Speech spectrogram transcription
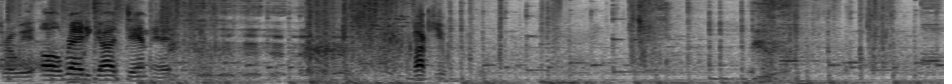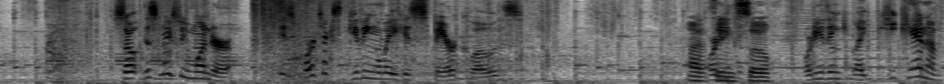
Throw it already, goddamn it. Fuck you. So this makes me wonder: Is Cortex giving away his spare clothes, I Or think so. or do you think like he can have?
